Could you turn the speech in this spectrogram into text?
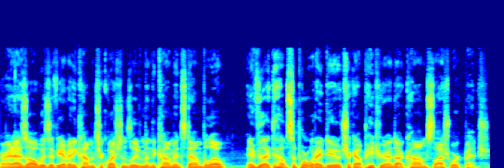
All right, as always, if you have any comments or questions, leave them in the comments down below. And if you'd like to help support what I do, check out patreon.com slash workbench.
